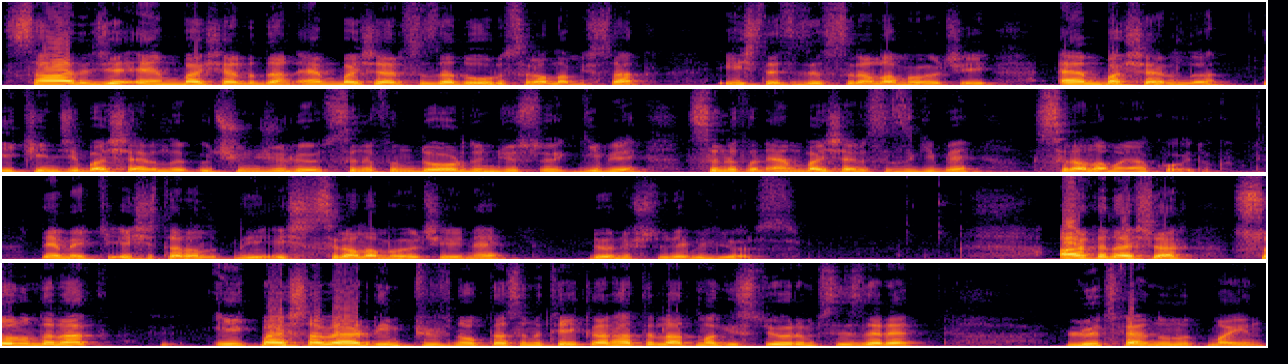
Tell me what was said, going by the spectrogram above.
sadece en başarılıdan en başarısıza doğru sıralamışsak işte size sıralama ölçeği. En başarılı, ikinci başarılı, üçüncülü, sınıfın dördüncüsü gibi, sınıfın en başarısızı gibi sıralamaya koyduk. Demek ki eşit aralıklıyı eşit sıralama ölçeğine dönüştürebiliyoruz. Arkadaşlar son olarak ilk başta verdiğim püf noktasını tekrar hatırlatmak istiyorum sizlere. Lütfen unutmayın.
